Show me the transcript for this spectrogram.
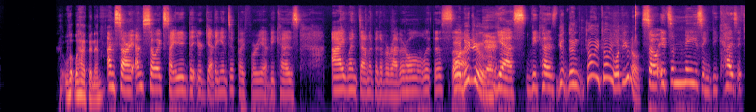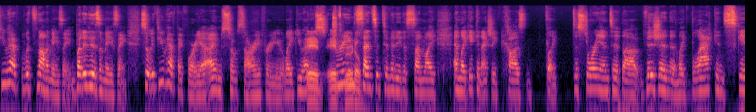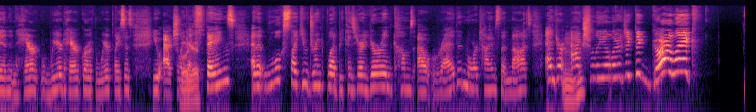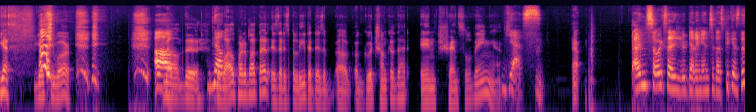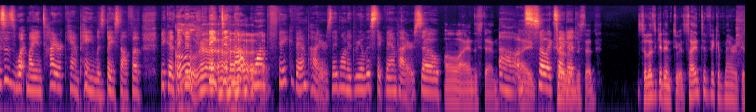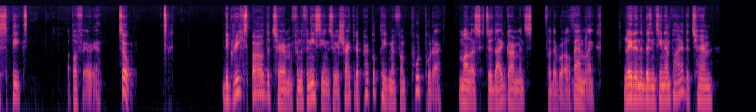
What, what happened then? I'm sorry. I'm so excited that you're getting into Porphyria because I went down a bit of a rabbit hole with this. Oh, uh, did you? Yeah. Yes, because You then tell me, tell me, what do you know? So it's amazing because if you have, well, it's not amazing, but it is amazing. So if you have Pyphoria, I am so sorry for you. Like you have It- extreme sensitivity to sunlight, and like it can actually cause like disoriented uh, vision and like blackened skin and hair, weird hair growth in weird places. You actually Oh, get yes. fangs, and it looks like you drink blood because your urine comes out red more times than not, and you're Mhm. actually allergic to garlic. Yes, yes, you are. um, now the now- the wild part about that is that it's believed that there's a a, a good chunk of that in Transylvania. Yes. Yeah. I'm so excited you're getting into this because this is what my entire campaign was based off of because they did oh, they did not want fake vampires. They wanted realistic vampires. So, Oh, I understand. oh, I'm I so Totally excited. understand. So let's get into it. Scientific America speaks of porphyria. So the Greeks borrowed the term from the Phoenicians who extracted a purple pigment from purpura mollusk to dye garments for the royal family. Later in the Byzantine Empire, the term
